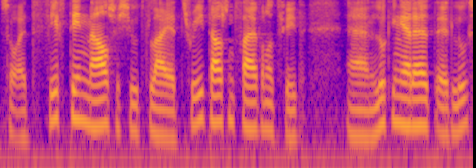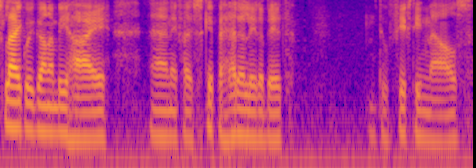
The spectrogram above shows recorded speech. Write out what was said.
So at 15 miles, we should fly at 3,500 feet. And looking at it, it looks like we're going to be high. And if I skip ahead a little bit to 15 miles,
